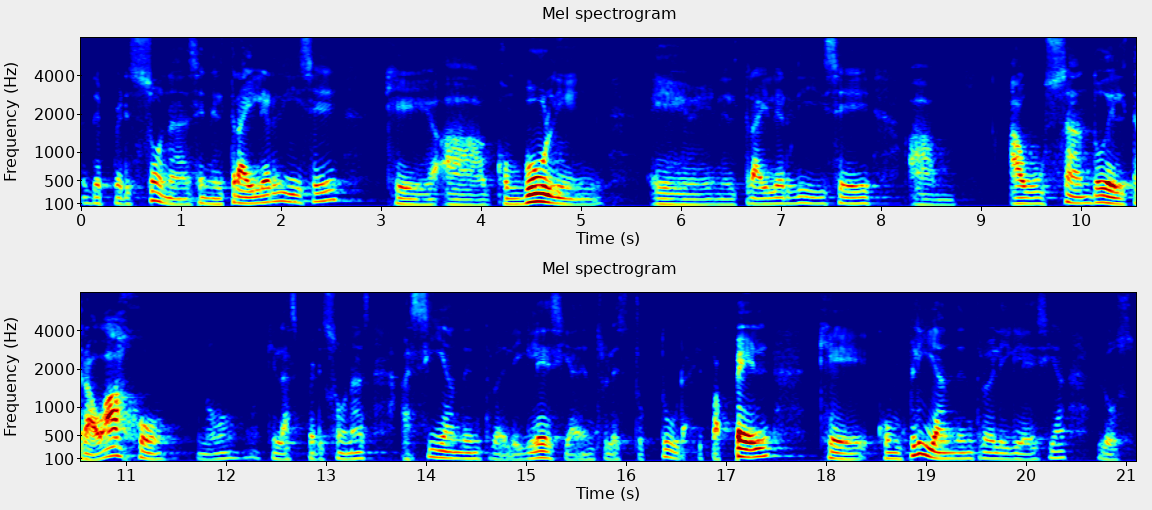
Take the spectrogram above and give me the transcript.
de personas. En el tráiler dice que ah, con bullying, eh, en el tráiler dice abusando del trabajo que las personas hacían dentro de la iglesia, dentro de la estructura, el papel que cumplían dentro de la iglesia los,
